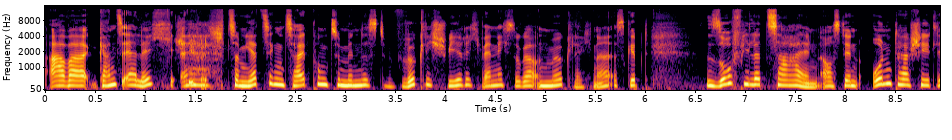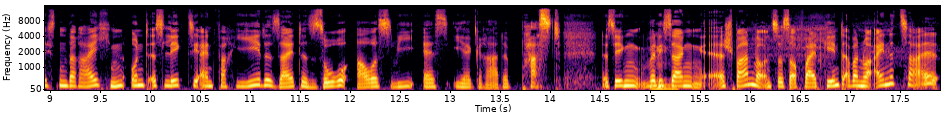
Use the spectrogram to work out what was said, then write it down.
Aber ganz ehrlich, äh, zum jetzigen Zeitpunkt zumindest wirklich schwierig, wenn nicht sogar unmöglich. Ne? Es gibt so viele Zahlen aus den unterschiedlichsten Bereichen und es legt sie einfach jede Seite so aus, wie es ihr gerade passt. Deswegen würde hm. ich sagen, ersparen wir uns das auch weitgehend. Aber nur eine Zahl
